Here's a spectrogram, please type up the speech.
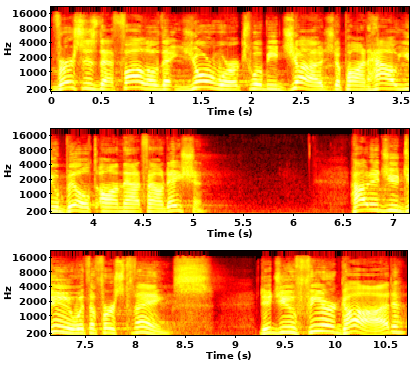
verses that follow that your works will be judged upon how you built on that foundation. How did you do with the first things? Did you fear God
